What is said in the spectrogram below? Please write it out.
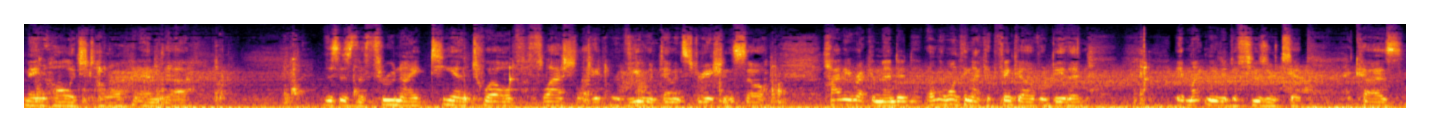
main haulage tunnel, and, uh, this is the Through Night TN12 flashlight review and demonstration. So, highly recommended. The only one thing I could think of would be that it might need a diffuser tip because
